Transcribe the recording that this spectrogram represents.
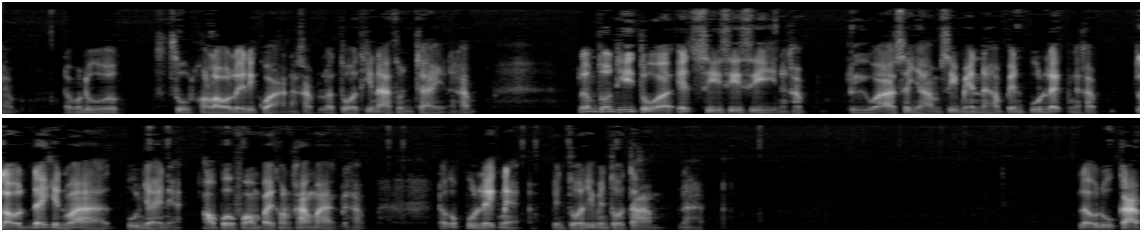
ครับ เรามาดูสูตรของเราเลยดีกว่านะครับ แล้วตัวที่น่าสนใจนะครับ เริ่มต้นที่ตัว SCCC นะครับ หรือว่าสยามซีเมนต์นะครับ เป็นปูนเล็กนะครับ เราได้เห็นว่าปูนใหญ่เนี่ยเอาเปอร์ฟอร์มไปค่อนข้างมากนะครับ แล้วก็ปูนเล็กเนี่ยเป็นตัวที่เป็นตัวตามนะฮะเราดูกราฟ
